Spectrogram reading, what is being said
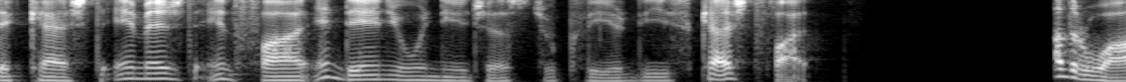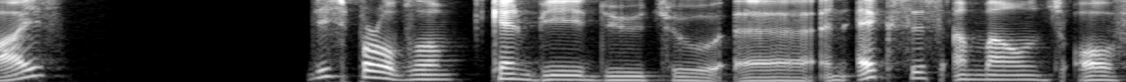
the cached image in file and then you will need just to clear this cached file Otherwise, this problem can be due to uh, an excess amount of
